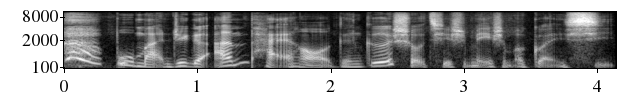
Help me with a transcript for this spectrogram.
不满这个安排哈，跟歌手其实没什么关系。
